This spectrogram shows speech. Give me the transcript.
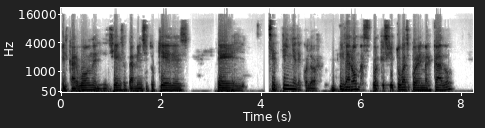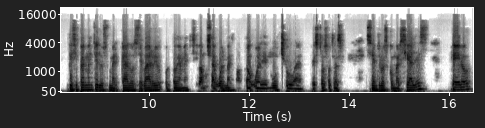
el carbón, el incienso también si tú quieres, el, se tiñe de color y de aromas, porque si tú vas por el mercado, principalmente los mercados de barrio, porque obviamente si vamos a Walmart no, huele mucho a estos otros centros comerciales, pero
